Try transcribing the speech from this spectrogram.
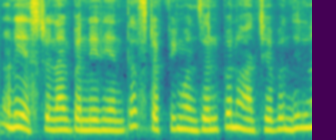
ನೋಡಿ, ಎಷ್ಟು ಚೆನ್ನಾಗಿ ಬಂದಿದೆ ಅಂತ. ಸ್ಟಫಿಂಗ್ ಒಂದು ಸ್ವಲ್ಪನೂ ಆಚೆ ಬಂದಿಲ್ಲ.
